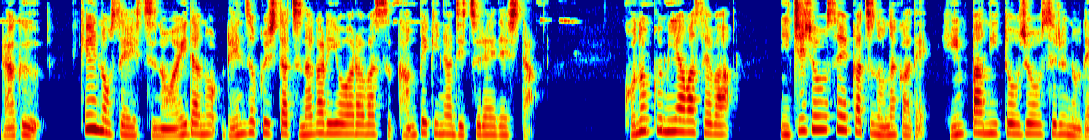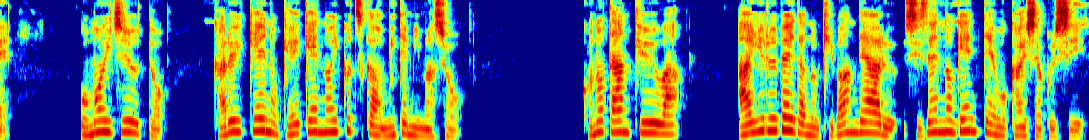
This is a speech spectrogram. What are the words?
ラグー、K の性質の間の連続したつながりを表す完璧な実例でした。この組み合わせは、日常生活の中で頻繁に登場するので、重い銃と軽い系の経験のいくつかを見てみましょう。この探求は、アーユルベーダの基盤である自然の原点を解釈し、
